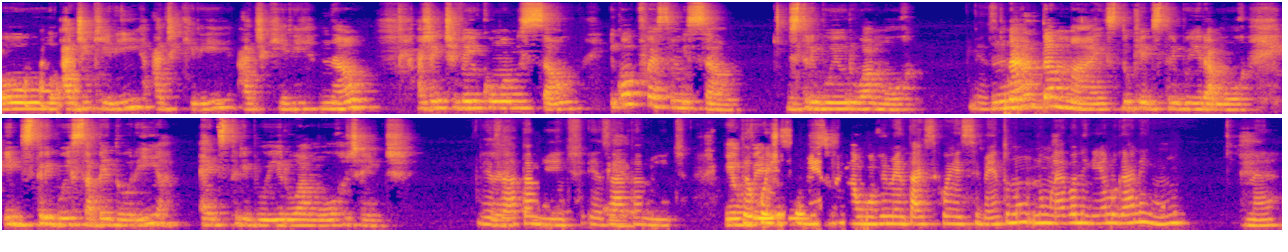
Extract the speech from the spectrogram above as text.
Ou adquirir, adquirir, adquirir. Não. A gente veio com uma missão. E qual foi essa missão? Distribuir o amor. Exato. Nada mais do que distribuir amor. E distribuir sabedoria é distribuir o amor, gente. Né? Exatamente, né? exatamente. É. Eu então, conhecimento, isso. não movimentar esse conhecimento não, não leva ninguém a lugar nenhum, né?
